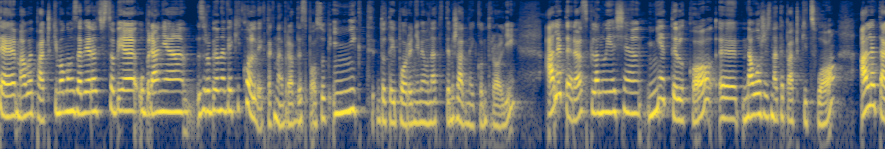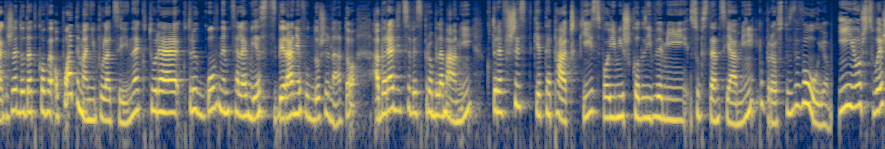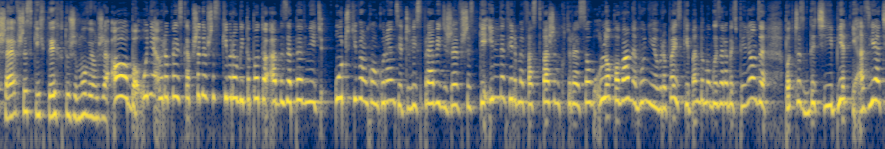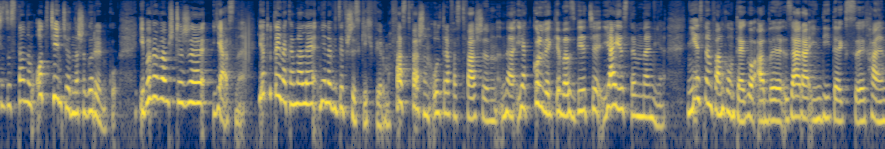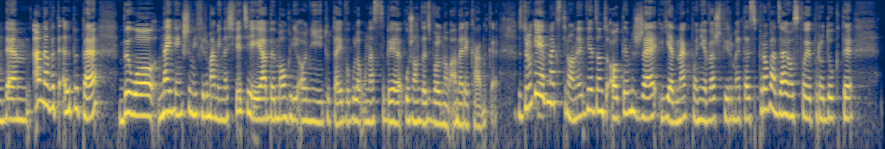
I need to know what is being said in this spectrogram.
te małe paczki mogą zawierać w sobie ubrania zrobione w jakikolwiek tak naprawdę sposób i nikt do tej pory nie miał nad tym żadnej kontroli. Ale teraz planuje się nie tylko y, nałożyć na te paczki cło, ale także dodatkowe opłaty manipulacyjne, które, których głównym celem jest zbieranie funduszy na to, aby radzić sobie z problemami, które wszystkie te paczki swoimi szkodliwymi substancjami po prostu wywołują. I już słyszę wszystkich tych, którzy mówią, że o, bo Unia Europejska przede wszystkim robi to po to, aby zapewnić uczciwą konkurencję, czyli sprawić, że wszystkie inne firmy fast fashion, które są ulokowane w Unii Europejskiej, będą mogły zarabiać pieniądze, podczas gdy ci biedni Azjaci zostaną odcięci od naszego rynku. I powiem Wam szczerze, jasne, ja tutaj na kanale nienawidzę wszystkich firm. Fast fashion, ultra fast fashion, na, jakkolwiek je nazwiecie, ja jestem na nie. Nie jestem fanką tego, aby Zara, Inditex, H&M, a nawet LPP było największymi firmami na świecie i aby mogli oni tutaj w ogóle u nas sobie urządzać wolną Amerykankę. Z drugiej jednak strony, wiedząc o tym, że jednak, ponieważ firmy te sprowadzają swoje produkty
